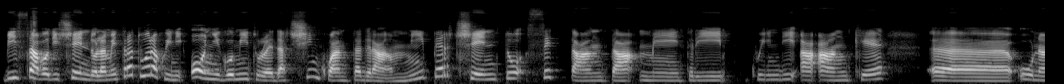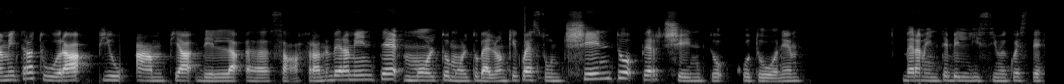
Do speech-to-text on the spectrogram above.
Vi stavo dicendo la metratura, quindi ogni gomitolo è da 50 grammi per 170 metri, quindi ha anche eh, una metratura più ampia del eh, safran, veramente molto molto bello, anche questo un 100% cotone, veramente bellissime queste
